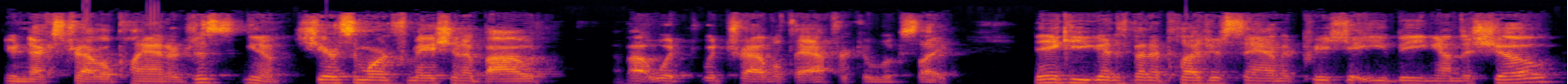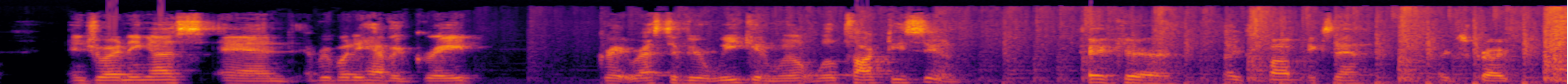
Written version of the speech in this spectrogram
your next travel plan or just you know share some more information about about what, what travel to Africa looks like. Thank you again. It's been a pleasure, Sam. Appreciate you being on the show and joining us. And everybody have a great, great rest of your week. And we'll, we'll talk to you soon. Take care. Thanks, Bob. Thanks, Sam. Thanks, Greg.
